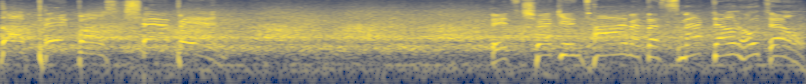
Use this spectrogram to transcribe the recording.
The People's Champion! It's check-in time at the SmackDown Hotel.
